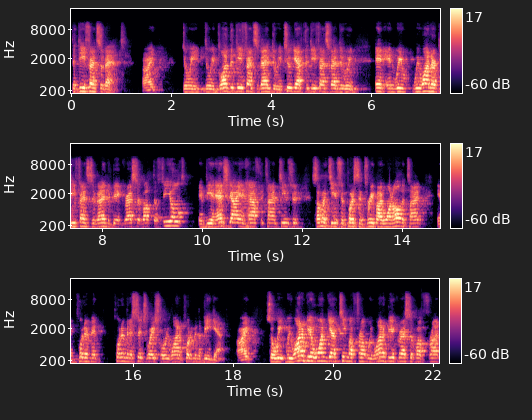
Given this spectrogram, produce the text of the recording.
the defensive end. right? Do we do we blood the defensive end? Do we two gap the defensive end? Do we and, and we we want our defensive end to be aggressive up the field and be an edge guy. And half the time teams would some of the teams would put us in three by one all the time and put him in put him in a situation where we want to put him in the B gap. All right. So we, we want to be a one gap team up front. We want to be aggressive up front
